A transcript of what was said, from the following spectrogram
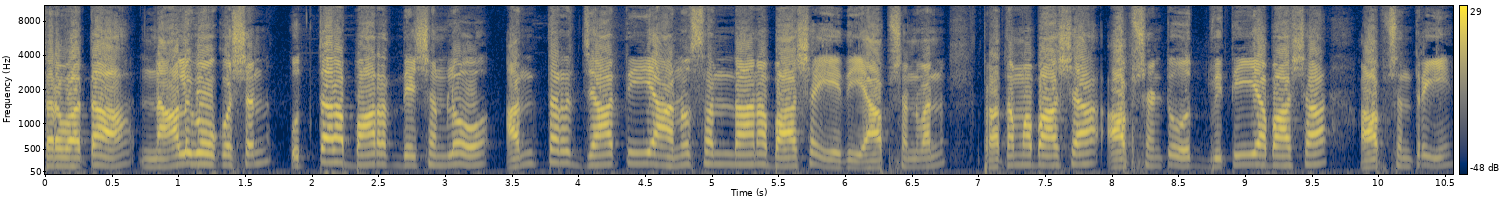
తర్వాత నాలుగో క్వశ్చన్ ఉత్తర భారతదేశంలో అంతర్జాతీయ అనుసంధాన భాష ఏది? ఆప్షన్ వన్ ప్రథమ భాష. ఆప్షన్ టూ ద్వితీయ భాష. ఆప్షన్ త్రీ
